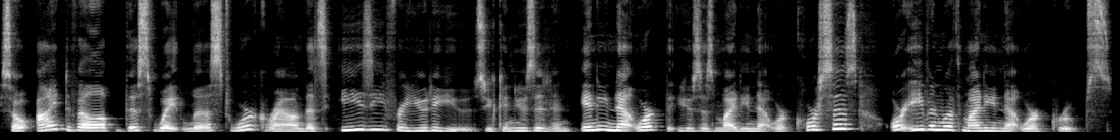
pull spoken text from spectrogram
So I developed this waitlist workaround that's easy for you to use. You can use it in any network that uses Mighty Network courses or even with Mighty Network groups.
